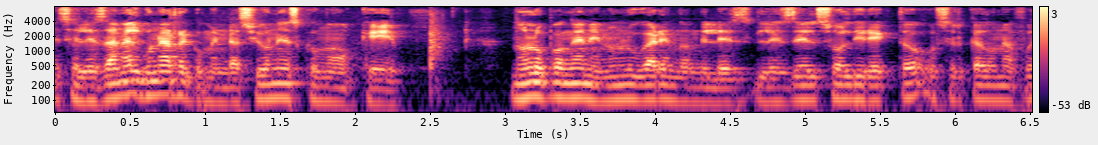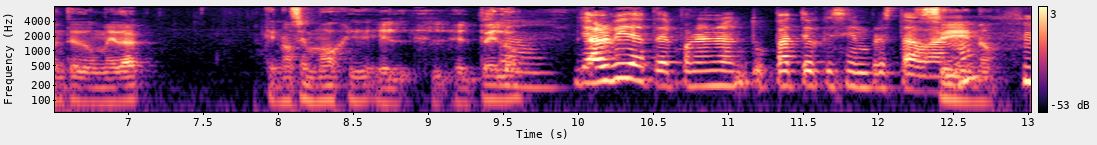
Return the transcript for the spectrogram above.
se les dan algunas recomendaciones como que no lo pongan en un lugar en donde les, les dé el sol directo o cerca de una fuente de humedad, que no se moje el, el- el pelo. Ah, ya olvídate de ponerlo en tu patio que siempre estaba, Sí, ¿no? no.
